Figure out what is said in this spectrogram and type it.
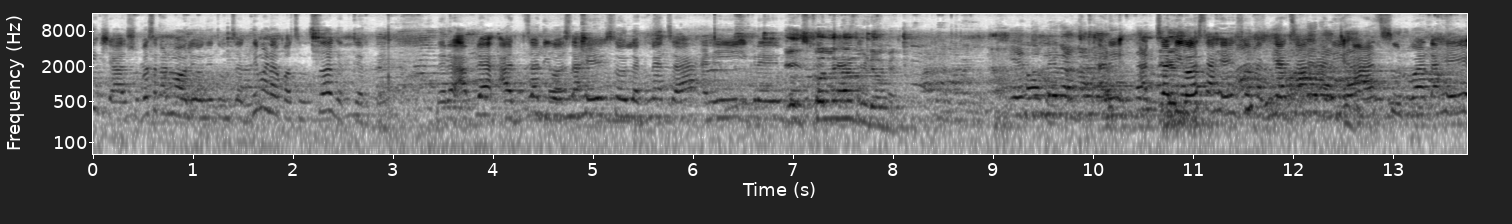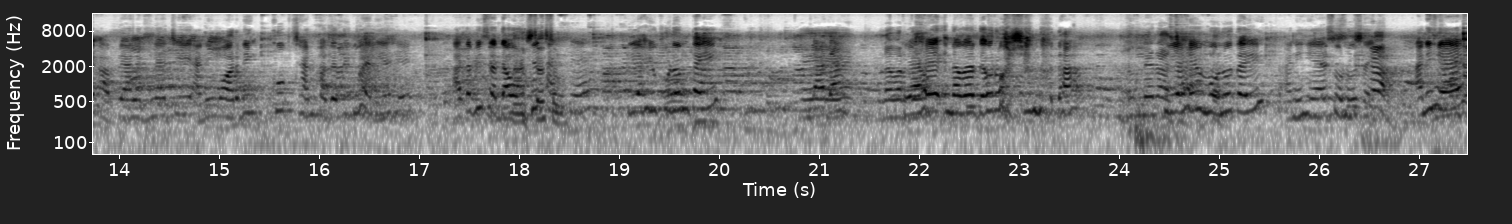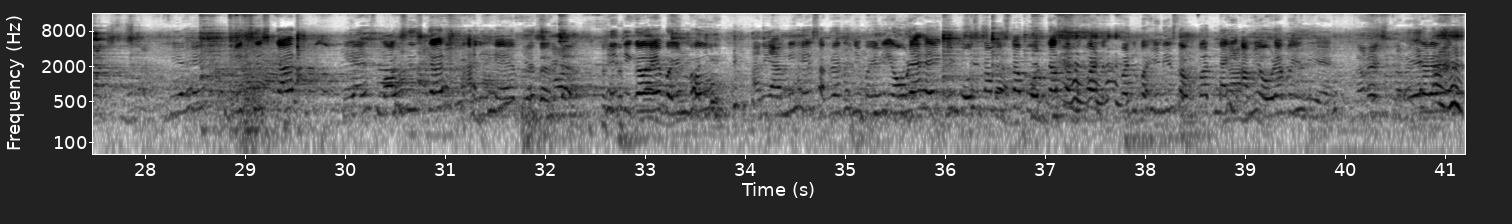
शुभ सकाळ माऊलीमध्ये तुमचं अगदी मनापासून स्वागत करते. तर आपल्या आजचा दिवस आहे सो लग्नाचा आणि इकडे व्हिडिओ में आणि आजचा दिवस आहे जो लग्नाचा आणि आज सुरुवात आहे आपल्या लग्नाची आणि मॉर्निंग खूप छान पद्धतीने झाली आहे. आता मी सदा उठी सांगते ही आहे पुणमताई दादा. ही आहे नवरदेव रोशन दादा. ही आहे मोनूताई आणि ही आहे सोनूताई आणि ही आहे ही आहे बिग सिस्टर स्मॉल सिस्टर आणि हे ब्रदर हे तिघं आहे बहीण भाऊ. आणि आम्ही हे सगळ्या जणी बहिणी एवढ्या आहे की मोजता मोजता बोलता पण पण बहिणी संपत नाही. आम्ही एवढ्या बहिणी आहे.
